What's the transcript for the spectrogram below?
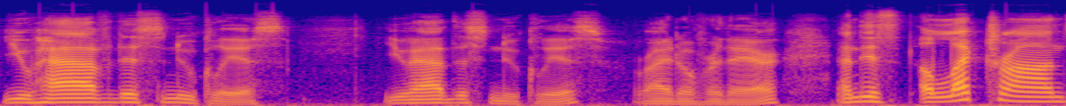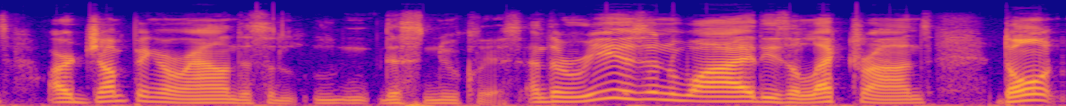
you have this nucleus. You have this nucleus right over there. And these electrons are jumping around this, this nucleus. And the reason why these electrons don't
